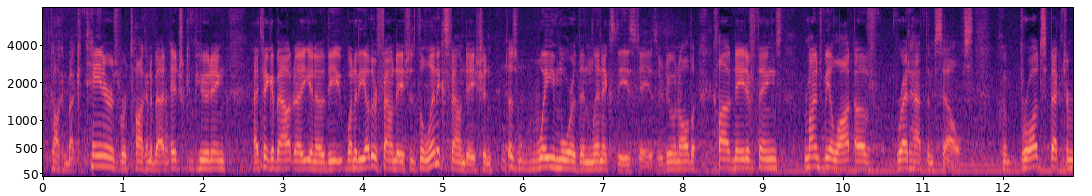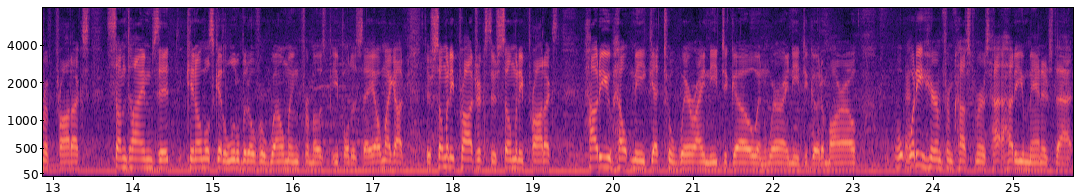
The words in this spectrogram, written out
we're talking about containers, we're talking about edge computing. I think about uh, you know, the, one of the other foundations, the Linux Foundation, does way more than Linux these days. They're doing all the cloud native things. Reminds me a lot of Red Hat themselves. A broad spectrum of products. Sometimes it can almost get a little bit overwhelming for most people to say, oh my God, there's so many projects, there's so many products. How do you help me get to where I need to go and where I need to go tomorrow? What are you hearing from customers? How, how, do you manage that?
